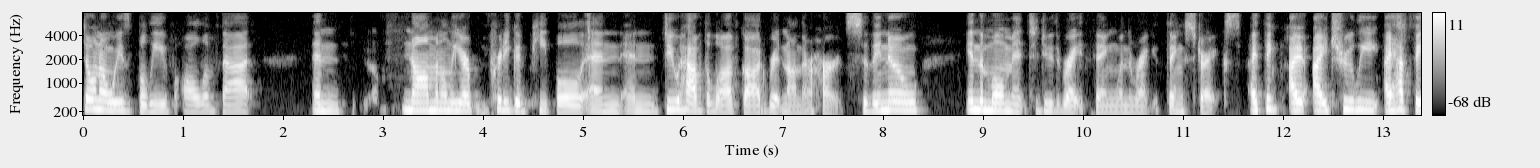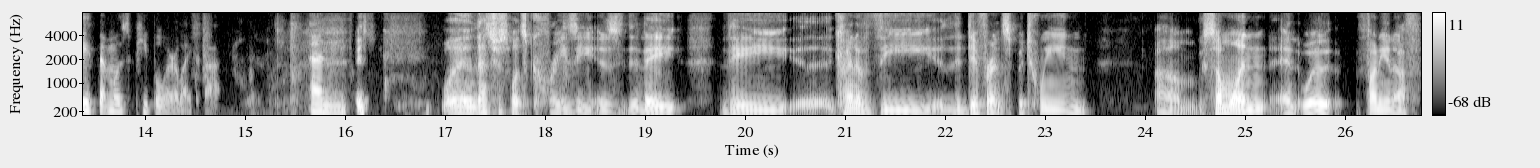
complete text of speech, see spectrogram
don't always believe all of that and nominally are Mm. pretty good people and and do have the law of god written on their hearts so they know in the moment to do the right thing when the right thing strikes. I think i i truly i have faith that most people are like that. And It's well, and that's just what's crazy is they they uh, kind of the the difference between um someone and well, funny enough,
